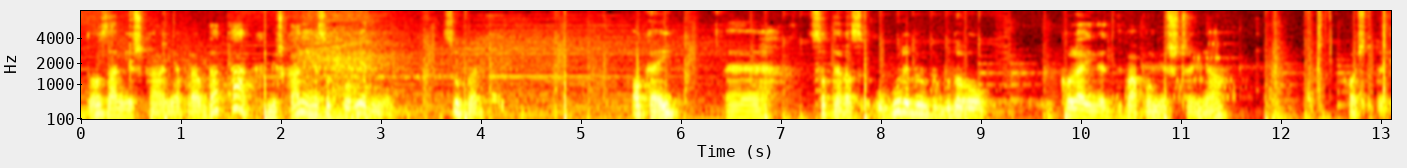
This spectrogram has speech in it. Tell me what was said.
do zamieszkania, prawda? Tak, mieszkanie jest odpowiednie. Super. Ok, e, co teraz? U góry bym wybudował kolejne dwa pomieszczenia. Chodź tutaj.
